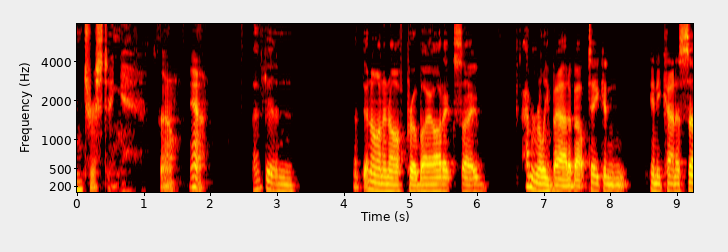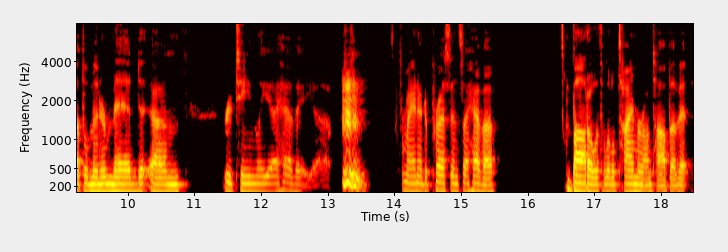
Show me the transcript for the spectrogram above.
Interesting. So, yeah. I've been I've been on and off probiotics. I I'm really bad about taking any kind of supplement or med um, routinely. I have a uh, for my antidepressants. I have a bottle with a little timer on top of it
